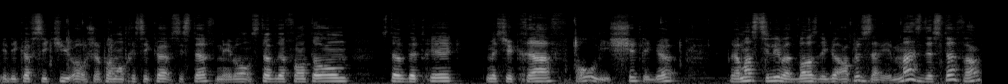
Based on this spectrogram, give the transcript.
Il y a des coffres sécu. Oh, je vais pas montrer ces coffres, ces stuff, mais bon, stuff de fantôme, stuff de trucs. Monsieur Craft. Holy shit, les gars. Vraiment stylé votre base, les gars. En plus, vous avez masse de stuff, hein.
